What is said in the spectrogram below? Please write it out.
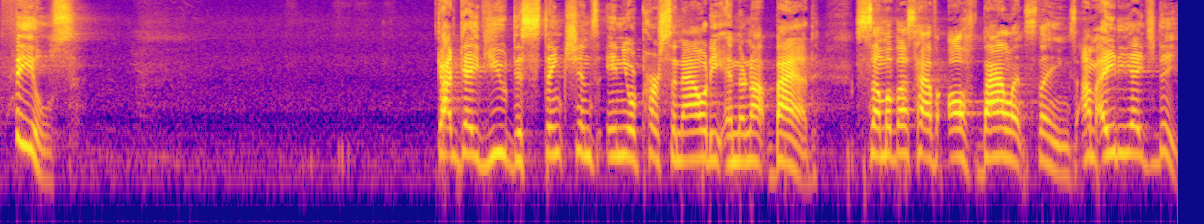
feels. God gave you distinctions in your personality, and they're not bad. Some of us have off balance things. I'm ADHD.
